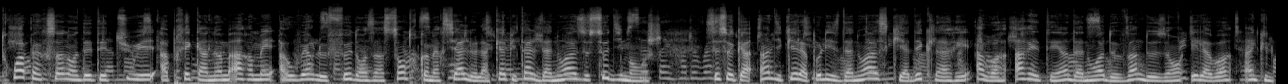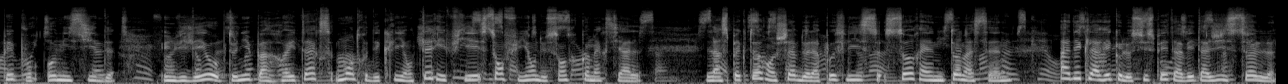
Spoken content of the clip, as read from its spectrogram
Trois personnes ont été tuées après qu'un homme armé a ouvert le feu dans un centre commercial de la capitale danoise ce dimanche. C'est ce qu'a indiqué la police danoise qui a déclaré avoir arrêté un Danois de 22 ans et l'avoir inculpé pour homicide. Une vidéo obtenue par Reuters montre des clients terrifiés s'enfuyant du centre commercial. L'inspecteur en chef de la police, Soren Thomasen, a déclaré que le suspect avait agi seul.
